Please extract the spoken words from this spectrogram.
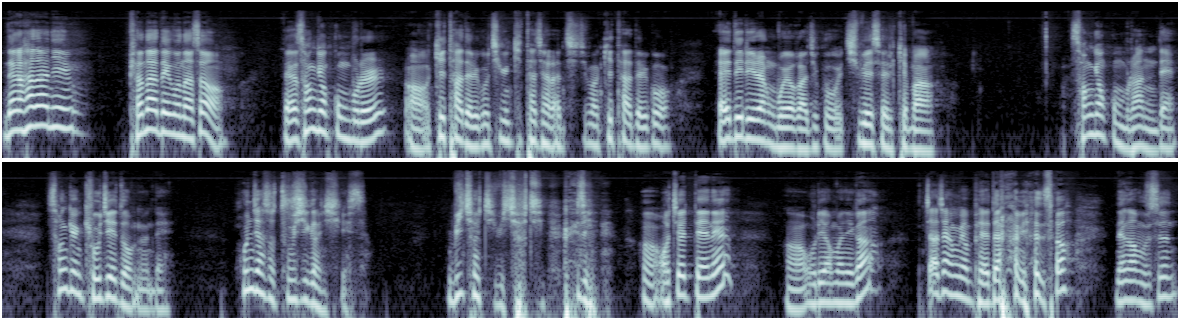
내가 하나님 변화되고 나서 내가 성경 공부를 어, 기타 들고 지금 기타 잘 안 치지만 기타 들고 애들이랑 모여가지고 집에서 이렇게 막 성경 공부를 하는데 성경 교재도 없는데 혼자서 두 시간씩 했어. 미쳤지, 미쳤지. 그지? 어, 어쩔 때는, 어, 우리 어머니가 짜장면 배달하면서 내가 무슨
